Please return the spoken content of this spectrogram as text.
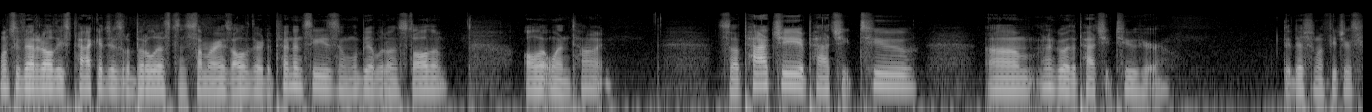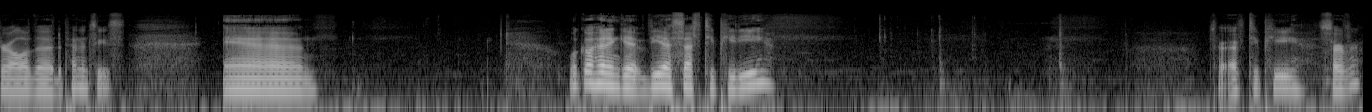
Once we've added all these packages, it'll build a list and summarize all of their dependencies, and we'll be able to install them all at one time. So Apache, Apache 2. Um, I'm going to go with Apache 2 here. The additional features here, all of the dependencies. And we'll go ahead and get VSFTPD. It's our FTP server.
